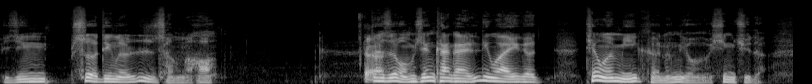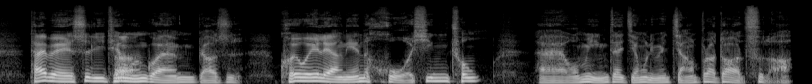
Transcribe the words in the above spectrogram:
已经设定了日程了哈。但是我们先看看另外一个天文迷可能有兴趣的，台北市立天文馆表示，魁违两年的火星冲，哎，我们已经在节目里面讲了不知道多少次了啊，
